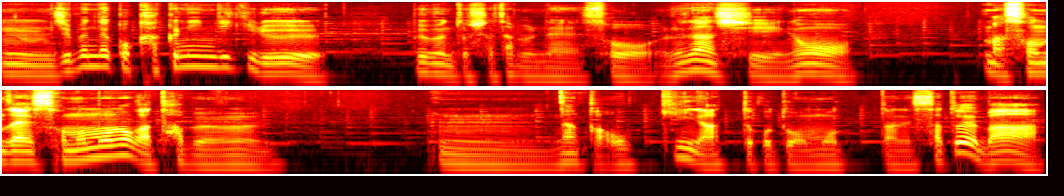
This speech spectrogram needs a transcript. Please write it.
うん、自分でこう確認できる部分としては多分ねそうルナシーの、まあ、存在そのものが多分うんなんか大きいなってことを思ったんです。例えば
